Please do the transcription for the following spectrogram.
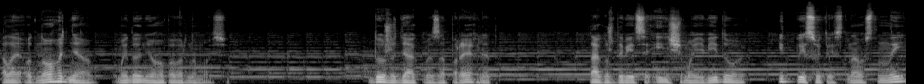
але одного дня ми до нього повернемося. Дуже дякую за перегляд. Також дивіться інші мої відео, підписуйтесь на основний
